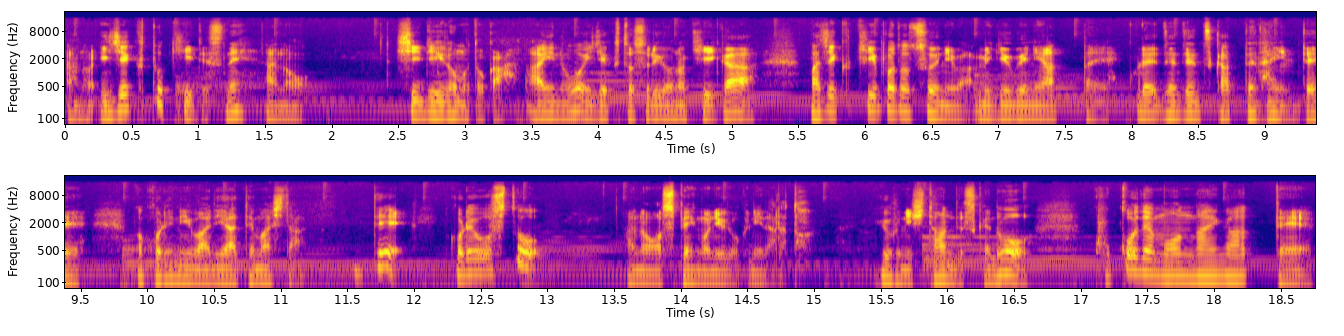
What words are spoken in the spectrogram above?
あのイジェクトキーですね。あの CD ロムとかああいうのをイジェクトする用のキーが Magic Keyboard 2には右上にあってこれ全然使ってないんで、まあ、これに割り当てましたでこれを押すとあのスペイン語入力になるというふうにしたんですけどここで問題があって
